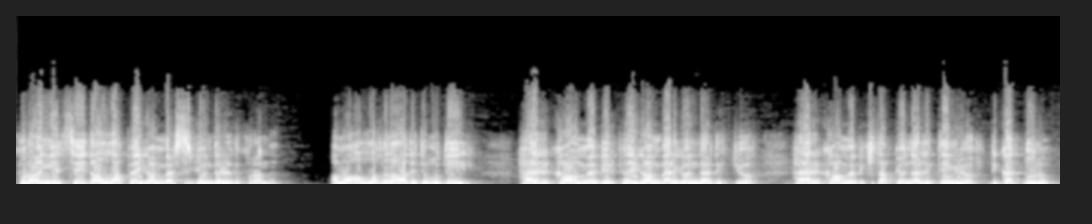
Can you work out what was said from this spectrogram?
Kur'an yetseydi Allah peygambersiz gönderirdi Kur'an'ı. Ama Allah'ın adeti bu değil. Her kavme bir peygamber gönderdik diyor. Her kavme bir kitap gönderdik demiyor. Dikkat buyurun.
